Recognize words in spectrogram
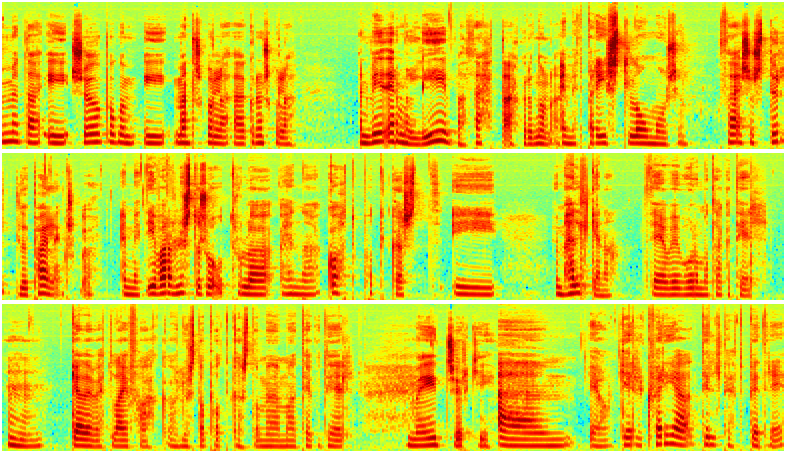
um þetta í sögubókum í mennskóla eða grunnskóla en við erum að lifa þetta akkurat núna. Einmitt bara í slow motion. Og það er svo styrluð pæling sko. einmitt, ég var að hlusta svo ótrúlega hérna gott podcast í, um helgina þegar við vorum að taka til. Mm. geðveitt lifehack að hlusta podcast og meðan maður tekur til. Major key. Um, já, gerir hverja tiltækt betri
